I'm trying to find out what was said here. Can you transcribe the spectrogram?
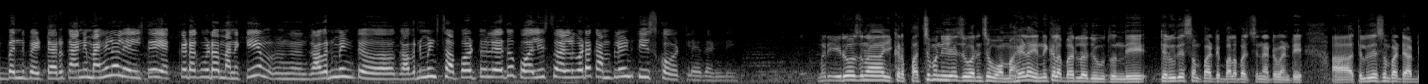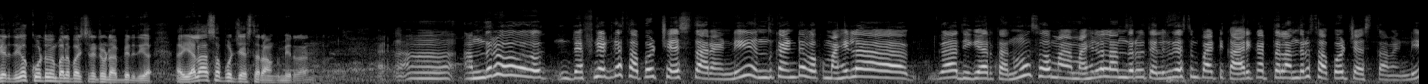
ఇబ్బంది పెట్టారు. కానీ మహిళలు వెళ్తే ఎక్కడ కూడా మనకి గవర్నమెంట్ గవర్నమెంట్ సపోర్టు లేదు పోలీస్ వాళ్ళు కూడా కంప్లైంట్ తీసుకోవట్లేదండి. మరి ఈ రోజున ఇక్కడ పశ్చిమ నియోజకవర్గం నుంచి ఓ మహిళ ఎన్నికల బరిలో దిగుతుంది. తెలుగుదేశం పార్టీ బలపరిచినటువంటి తెలుగుదేశం పార్టీ అభ్యర్థిగా కూటమి బలపరిచినటువంటి అభ్యర్థిగా. ఎలా సపోర్ట్ చేస్తారు ఆమెకు మీరు? అందరూ డెఫినెట్గా సపోర్ట్ చేస్తారండి. ఎందుకంటే ఒక మహిళగా దిగారు తను. సో మా మహిళలందరూ తెలుగుదేశం పార్టీ కార్యకర్తలందరూ సపోర్ట్ చేస్తామండి.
